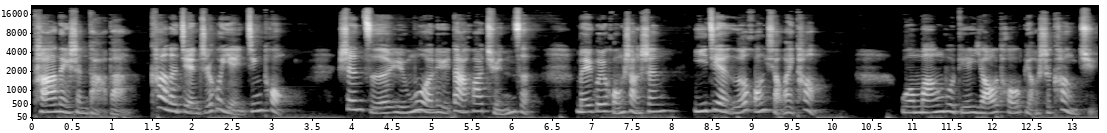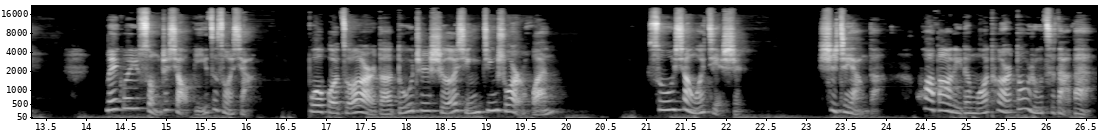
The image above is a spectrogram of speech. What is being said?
她那身打扮看了简直会眼睛痛。深紫与墨绿大花裙子，玫瑰红上身，一件鹅黄小外套。我忙不迭摇头表示抗拒。玫瑰耸着小鼻子坐下，拨拨左耳的独枝蛇形金属耳环。苏向我解释：“是这样的，画报里的模特儿都如此打扮。”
